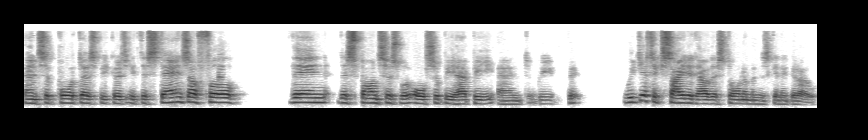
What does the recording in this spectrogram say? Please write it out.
and support us because if the stands are full, then the sponsors will also be happy and we we're just excited how this tournament is going to grow.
